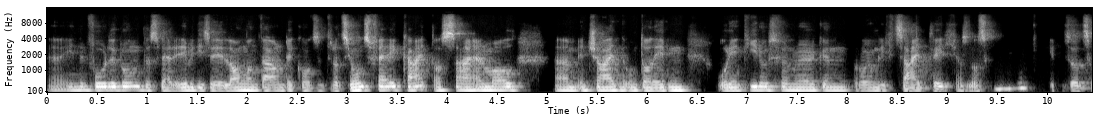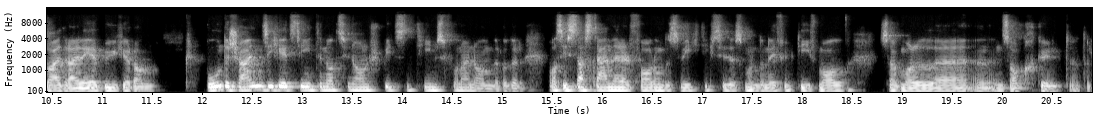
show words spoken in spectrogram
äh, in den Vordergrund. Das wäre eben diese lang andauernde Konzentrationsfähigkeit, das sei einmal ähm, entscheidend und dann eben Orientierungsvermögen räumlich-zeitlich. Also das mhm. gibt so zwei, drei Lehrbücher an. Wo unterscheiden sich jetzt die internationalen Spitzenteams voneinander? Oder was ist aus deiner Erfahrung das Wichtigste, dass man dann effektiv mal, sag mal, äh, einen Sack gönnt? Oder?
